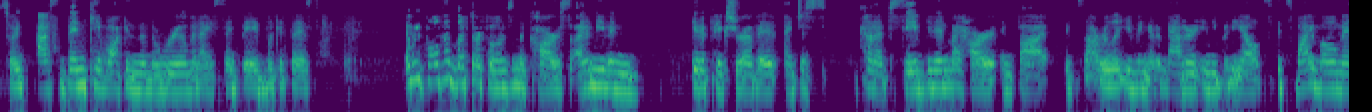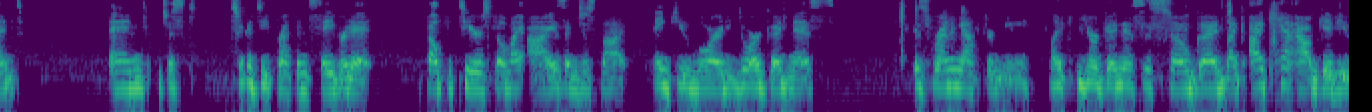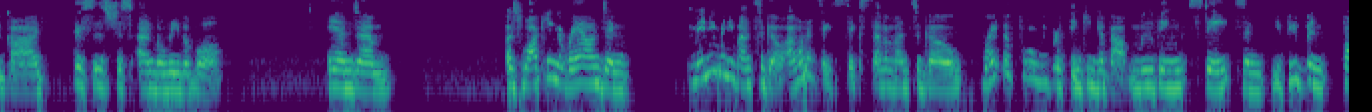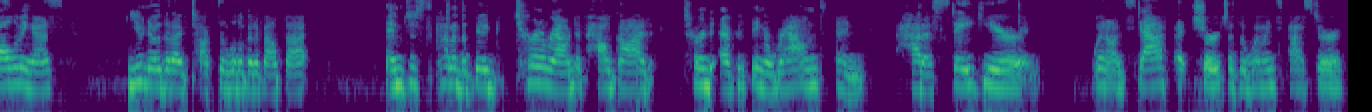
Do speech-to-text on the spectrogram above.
So I asked, Ben came walking into the room, and I said, "Babe, look at this." And we both had left our phones in the car, so I didn't even get a picture of it. I just kind of saved it in my heart and thought it's not really even to matter to anybody else. It's my moment. And just took a deep breath and savored it, felt the tears fill my eyes, and just thought, thank you, Lord. Your goodness is running after me. Like, your goodness is so good. Like, I can't outgive you, God. This is just unbelievable. And um, I was walking around and many, many months ago, I want to say six, seven months ago, right before we were thinking about moving states. And if you've been following us, you know that I've talked a little bit about that and just kind of the big turnaround of how God turned everything around and had us stay here and went on staff at church as a women's pastor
